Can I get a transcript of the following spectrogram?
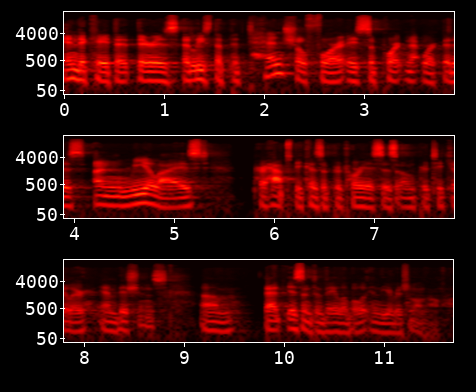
indicate that there is at least the potential for a support network that is unrealized, perhaps because of Pretorius's own particular ambitions, um, that isn't available in the original novel.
